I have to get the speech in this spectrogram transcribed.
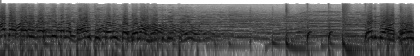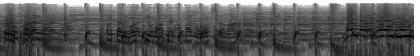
આદા તારી વસ્તી તને ભાવથી કણુકો દેવા હાપદી થયું એક દી આ કણુકો ખાય પણ તારી વસ્તી માથે ખમાનો અક્ષર રાખ. મારી માથે ગાવડી,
